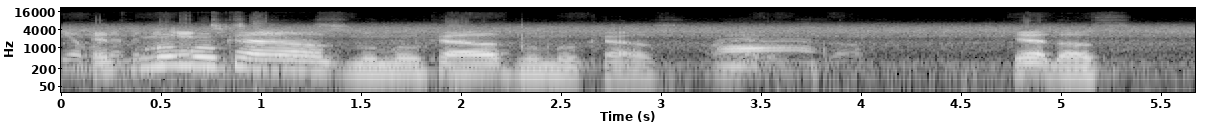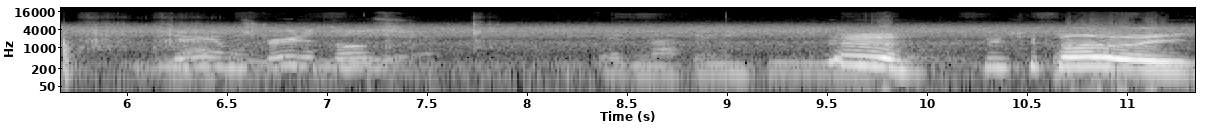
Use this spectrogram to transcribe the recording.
Yeah, It's whatever moo moo cows. is. Moo moo cows. Moo moo cows. our nether stuff. Yeah, it does. Damn straight it does. here. There's nothing here. Hmm, we should probably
